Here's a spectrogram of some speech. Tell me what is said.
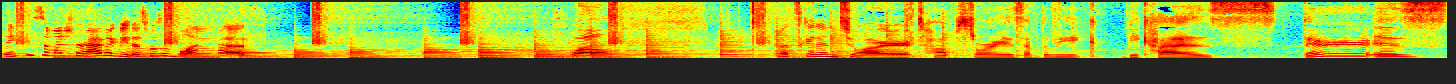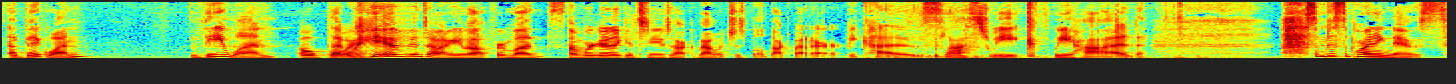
Thank you so much for having me. This was a blast. Well, let's get into our top stories of the week because there is a big one the one oh boy. that we have been talking about for months and we're going to continue to talk about which is build back better because last week we had some disappointing news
